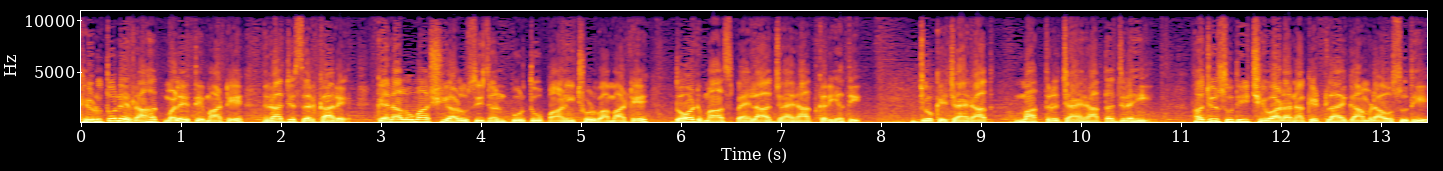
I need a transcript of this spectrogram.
ખેડૂતોને રાહત મળે તે માટે રાજ્ય સરકારે કેનાલોમાં શિયાળુ સિઝન પૂરતું પાણી છોડવા માટે દોઢ માસ પહેલા જાહેરાત કરી હતી. જો કે જાહેરાત માત્ર જાહેરાત જ રહી. હજુ સુધી છેવાડાના કેટલાય ગામડાઓ સુધી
